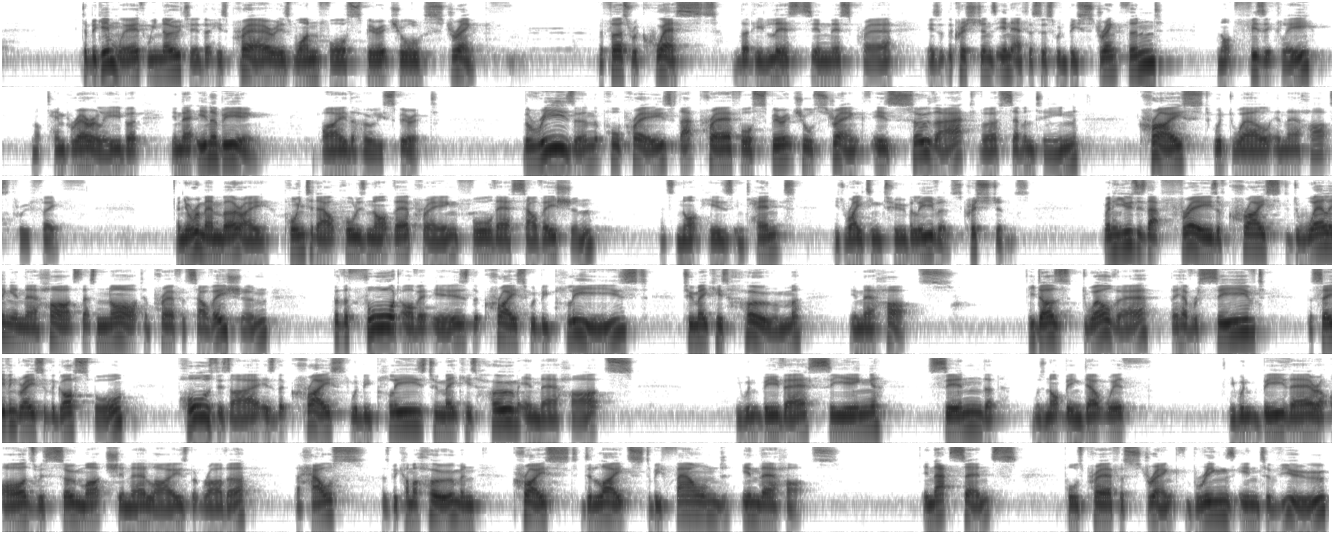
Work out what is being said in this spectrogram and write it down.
To begin with, we noted that his prayer is one for spiritual strength. The first request that he lists in this prayer is that the Christians in Ephesus would be strengthened, not physically, not temporarily, but in their inner being by the Holy Spirit. The reason that Paul prays that prayer for spiritual strength is so that, verse 17, Christ would dwell in their hearts through faith. And you'll remember I pointed out Paul is not there praying for their salvation. It's not his intent. He's writing to believers, Christians. When he uses that phrase of Christ dwelling in their hearts, that's not a prayer for salvation, but the thought of it is that Christ would be pleased to make his home in their hearts. He does dwell there. They have received the saving grace of the gospel. Paul's desire is that Christ would be pleased to make his home in their hearts he wouldn't be there seeing sin that was not being dealt with. He wouldn't be there at odds with so much in their lives, but rather the house has become a home and Christ delights to be found in their hearts. In that sense, Paul's prayer for strength brings into view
